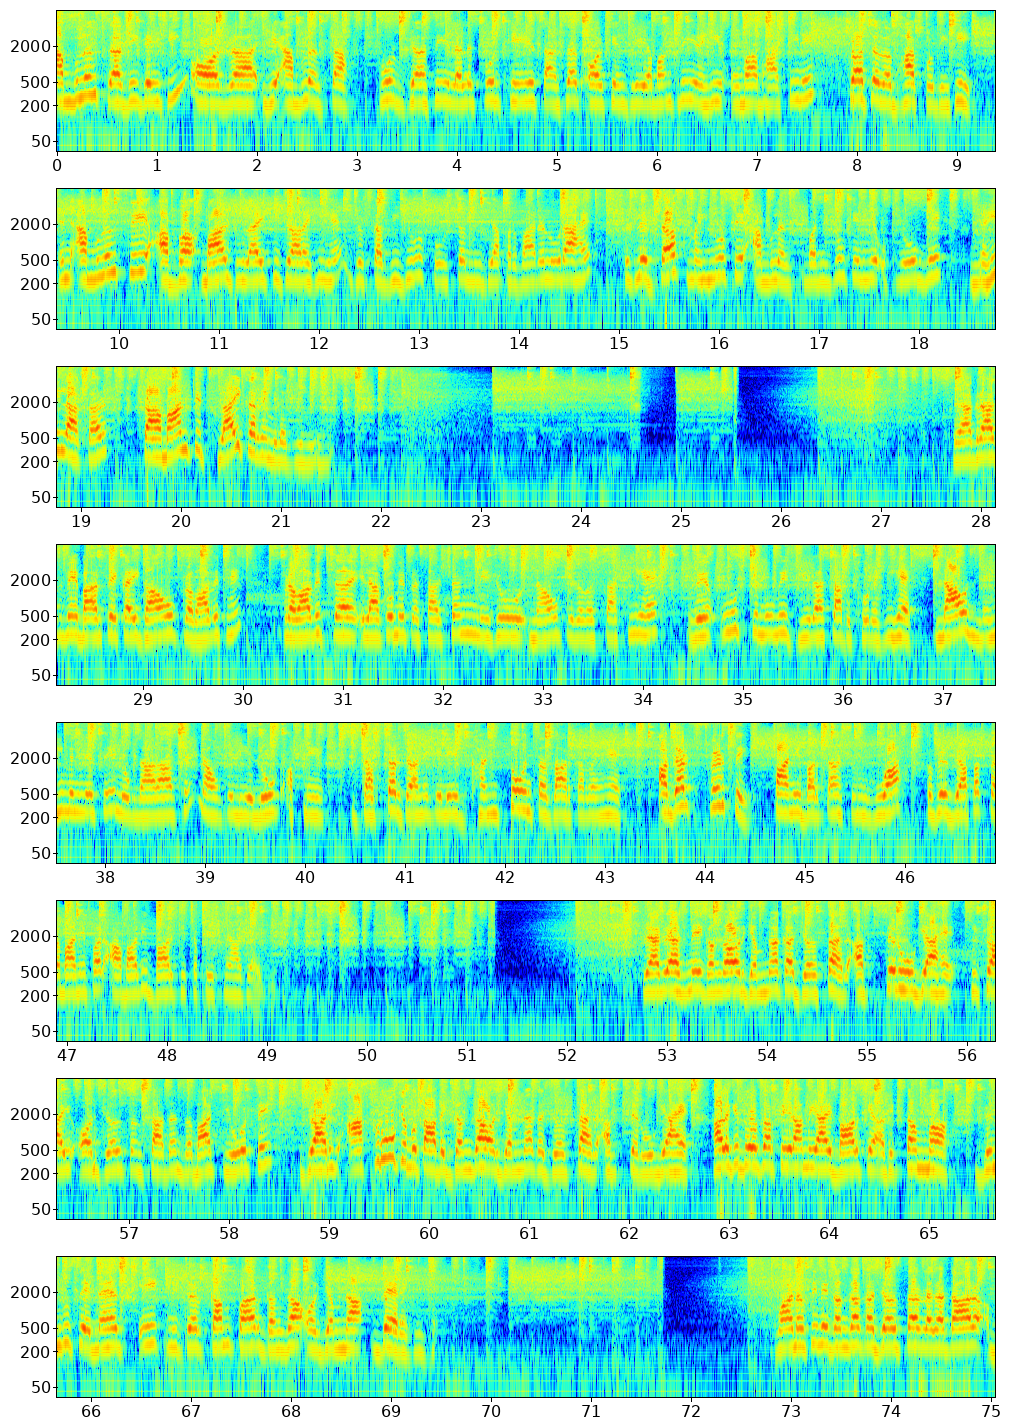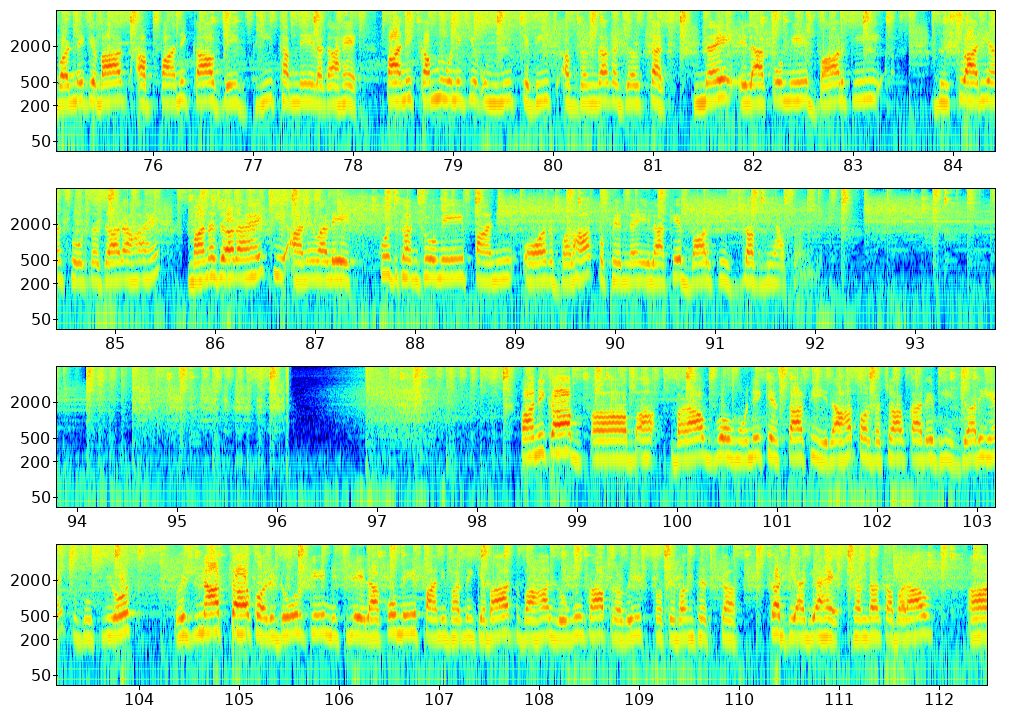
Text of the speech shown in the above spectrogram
एंबुलेंस दी गई थी और ये एंबुलेंस पूर्व झांसी ललितपुर के सांसद और केंद्रीय मंत्री रही उमा भारती ने स्वास्थ्य विभाग को दी थी। इन एंबुलेंस से अब बाल ढुलाई की जा रही है, जिसका वीडियो सोशल मीडिया पर वायरल हो रहा है। पिछले 10 महीनों से एंबुलेंस मरीजों के लिए उपयोग में नहीं लाकर सामान की ढुलाई करने में लगी हुई है। प्रयागराज में बाढ़ से कई गाँव प्रभावित हैं। प्रभावित इलाकों में प्रशासन ने जो नाव की व्यवस्था की है, वे ऊँट के मुँह में जीरा साबित हो रही है। नाव नहीं मिलने से लोग नाराज़ हैं। नाव के लिए लोग अपने दफ्तर जाने के लिए घंटों इंतज़ार कर रहे हैं। अगर फिर से पानी बरतना शुरू हुआ तो फिर व्यापक पैमाने पर आबादी बाढ़ की चपेट में आ जाएगी। प्रयागराज में गंगा और यमुना का जलस्तर अब स्थिर हो गया है। सिंचाई और जल संसाधन विभाग की ओर से जारी आंकड़ों के मुताबिक गंगा और यमुना का जलस्तर अब स्थिर हो गया है। हालाँकि 2013 में आई बाढ़ के अधिकतम बिंदु से महज एक मीटर कम पर गंगा और यमुना बह रही है। वाराणसी में गंगा का जलस्तर लगातार बढ़ने के बाद अब पानी का वेग भी थमने लगा है। पानी कम होने की उम्मीद के बीच अब गंगा का जलस्तर नए इलाकों में बाढ़ की दुश्वारियाँ छोड़ता जा रहा है। माना जा रहा है कि आने वाले कुछ घंटों में पानी और बढ़ा तो फिर नए इलाके बाढ़ की जब में आ जाएँगे। पानी का बढ़ाव होने के साथ ही राहत और बचाव कार्य भी जारी है। तो दूसरी ओर, विश्वनाथ कॉरिडोर के निचले इलाकों में पानी भरने के बाद वहाँ लोगों का प्रवेश प्रतिबंधित कर दिया गया है। गंगा का बढ़ाव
